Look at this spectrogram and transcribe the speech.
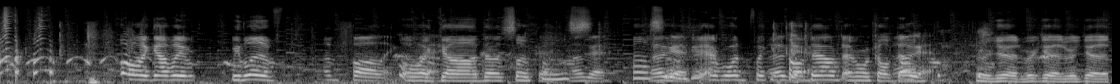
oh my god, we we live. I'm falling. Oh my god, that was so close. Okay. That was so okay. good. Everyone fucking Okay. calm down. Everyone calm down. Okay. We're good. We're good. We're good.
